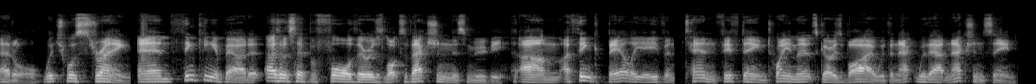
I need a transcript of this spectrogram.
at all, which was strange. And thinking about it, as I said before, there is lots of action in this movie. Um, I think barely even 10, 15, 20 minutes goes by with an act without an action scene.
